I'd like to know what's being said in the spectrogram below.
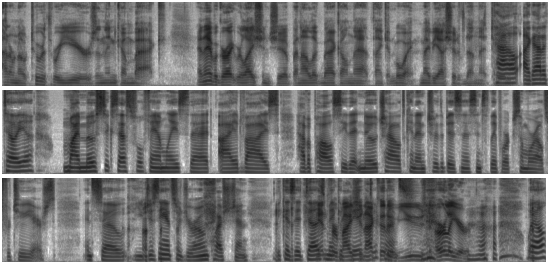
I don't know, two or three years and then come back. And they have a great relationship. And I look back on that thinking, boy, maybe I should have done that too. Kyle, I got to tell you, my most successful families that I advise have a policy that no child can enter the business until they've worked somewhere else for two years. And so you just answered your own question because it does make a big Information I could have used earlier. well,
